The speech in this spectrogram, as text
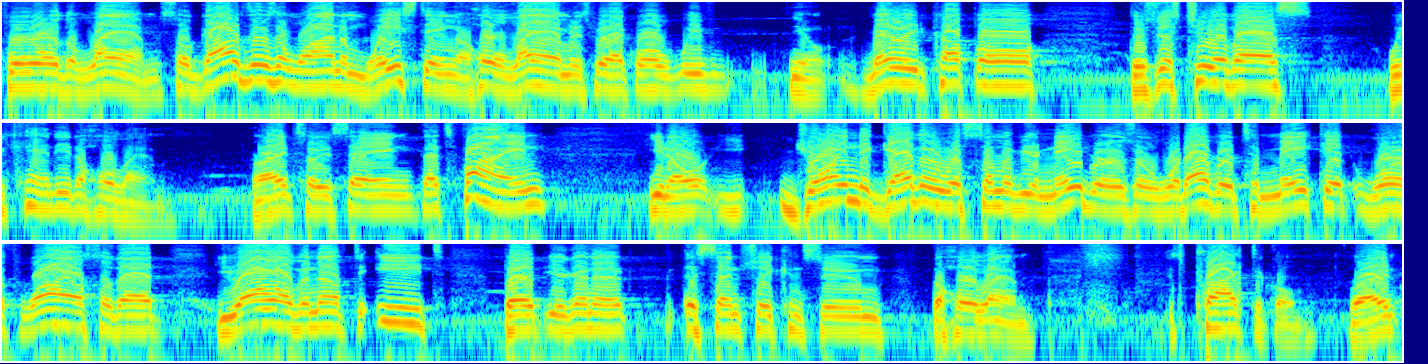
for the lamb. So God doesn't want him wasting a whole lamb. Be like, well, we've, you know, married couple, there's just two of us, we can't eat a whole lamb, right? So he's saying, that's fine. you know, join together with some of your neighbors or whatever to make it worthwhile so that you all have enough to eat, but you're going to essentially consume the whole lamb. It's practical, right?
